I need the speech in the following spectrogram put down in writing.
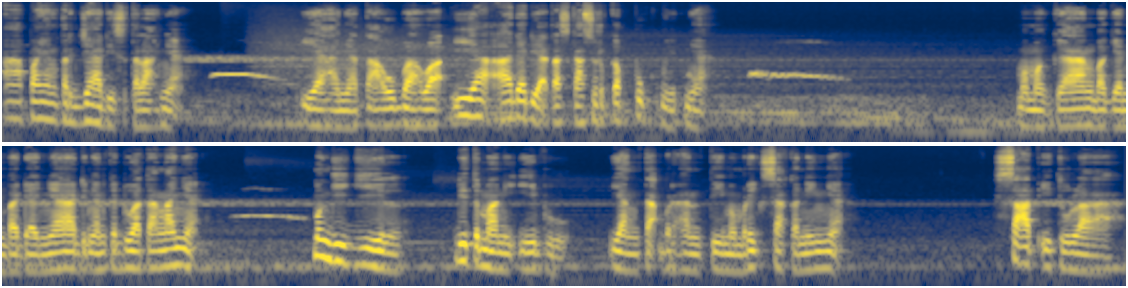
apa yang terjadi setelahnya. Ia hanya tahu bahwa ia ada di atas kasur kepuk miliknya, memegang bagian badannya dengan kedua tangannya, menggigil, ditemani ibu yang tak berhenti memeriksa keningnya. Saat itulah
